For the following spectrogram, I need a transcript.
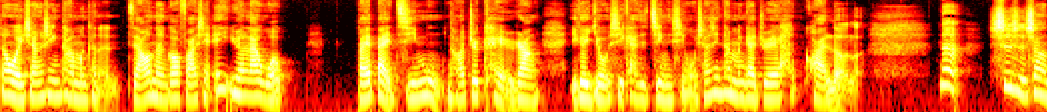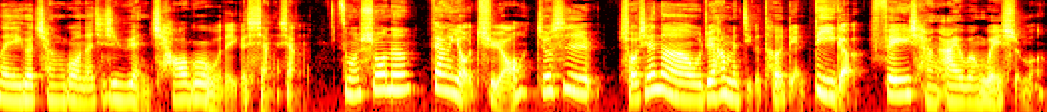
那我也相信他们可能只要能够发现，哎，原来我。摆摆积木，然后就可以让一个游戏开始进行。我相信他们应该觉得很快乐了。那事实上的一个成果呢，其实远超过我的一个想象。怎么说呢？非常有趣哦。就是首先呢，我觉得他们几个特点，第一个非常爱问为什么。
